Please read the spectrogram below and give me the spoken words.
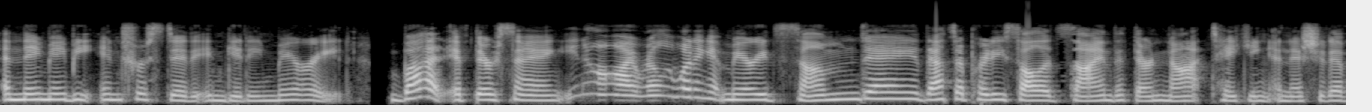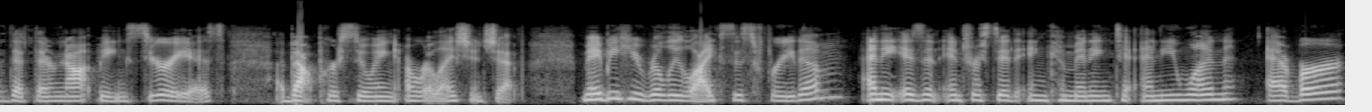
and they may be interested in getting married. But if they're saying, you know, I really want to get married someday, that's a pretty solid sign that they're not taking initiative, that they're not being serious about pursuing a relationship. Maybe he really likes his freedom and he isn't interested in committing to anyone ever,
